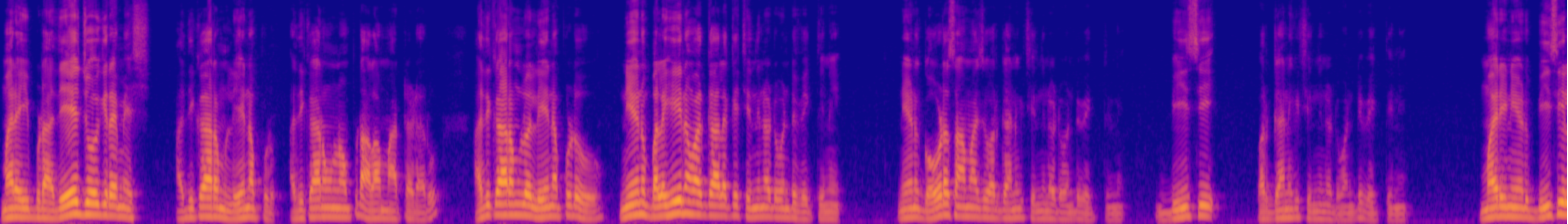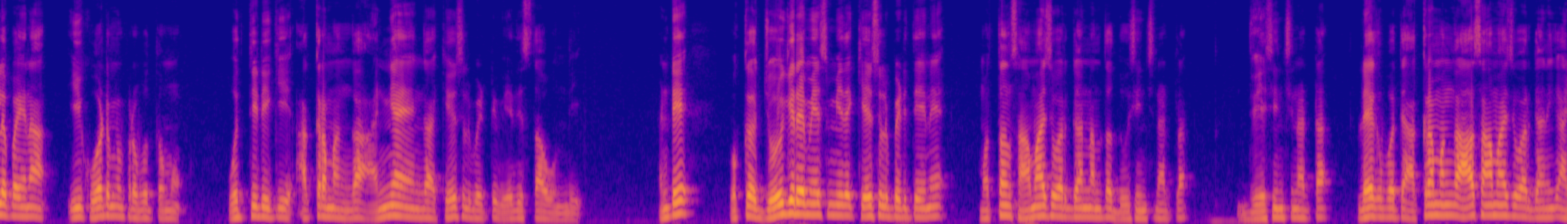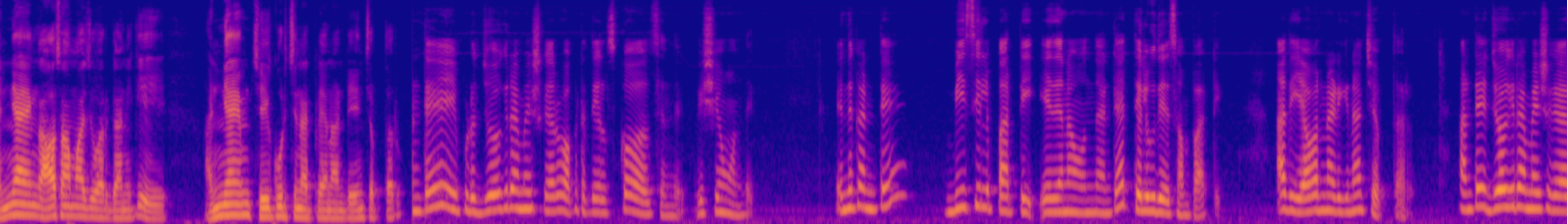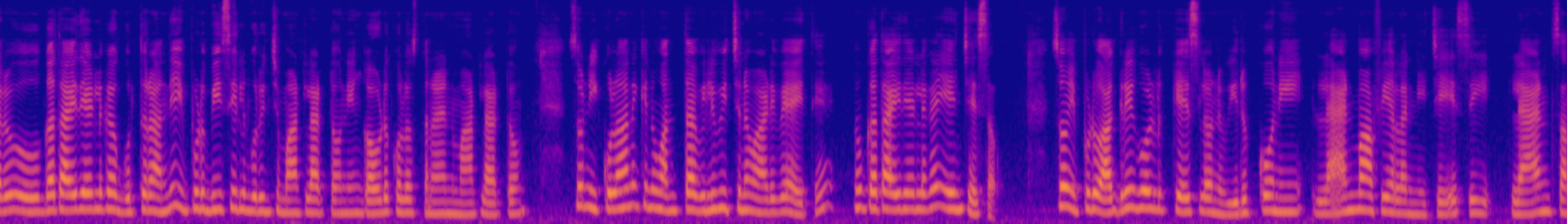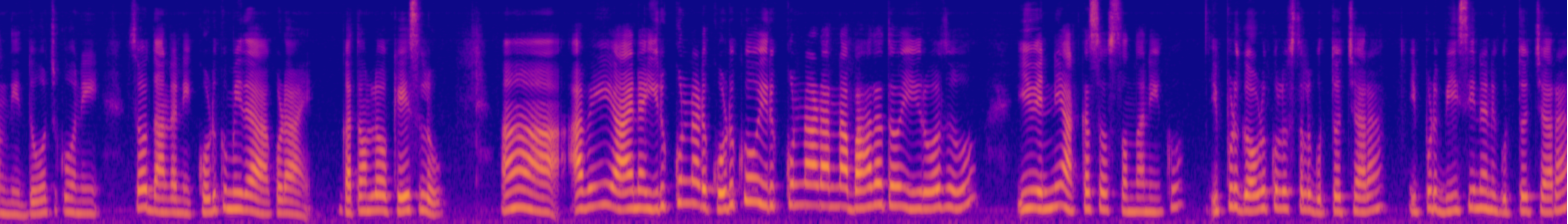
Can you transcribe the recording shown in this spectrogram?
మరి ఇప్పుడు అదే జోగి రమేష్ అధికారం లేనప్పుడు అధికారంలో ఉన్నప్పుడు అలా మాట్లాడారు. అధికారంలో లేనప్పుడు నేను బలహీన వర్గాలకి చెందినటువంటి వ్యక్తిని నేను గౌడ సామాజిక వర్గానికి చెందినటువంటి వ్యక్తిని బీసీ వర్గానికి చెందినటువంటి వ్యక్తిని మరి నేడు బీసీల పైన ఈ కూటమి ప్రభుత్వము ఒత్తిడికి అక్రమంగా అన్యాయంగా కేసులు పెట్టి వేధిస్తూ ఉంది. అంటే ఒక్క జోగి రమేష్ మీద కేసులు పెడితేనే మొత్తం సామాజిక వర్గాన్ని అంతా దూషించినట్ల ద్వేషించినట్ట లేకపోతే అక్రమంగా ఆ సామాజిక వర్గానికి అన్యాయంగా ఆ సామాజిక వర్గానికి అన్యాయం చేకూర్చినట్లేనా అంటే ఏం చెప్తారు? అంటే ఇప్పుడు జోగి రమేష్ గారు ఒకటి తెలుసుకోవాల్సింది విషయం ఉంది. ఎందుకంటే బీసీల పార్టీ ఏదైనా ఉందంటే తెలుగుదేశం పార్టీ. అది ఎవరిని అడిగినా చెప్తారు. అంటే జోగి రమేష్ గారు గత ఐదేళ్ళుగా గుర్తురాంది ఇప్పుడు బీసీల గురించి మాట్లాడటం నేను గౌడ కులొస్తున్నానని మాట్లాడటం. సో నీ కులానికి నువ్వు అంత విలువ ఇచ్చిన వాడివే అయితే నువ్వు గత ఐదేళ్ళుగా ఏం చేసావు సో ఇప్పుడు అగ్రిగోల్డ్ కేసులో నువ్వు ఇరుక్కొని ల్యాండ్ మాఫియాలన్నీ చేసి ల్యాండ్స్ అన్ని దోచుకొని సో దాంట్లో నీ కొడుకు మీద కూడా గతంలో కేసులు. అవి ఆయన ఇరుక్కున్నాడు కొడుకు ఇరుక్కున్నాడు అన్న బాధతో ఈరోజు ఇవన్నీ అక్కసి వస్తుందా నీకు? ఇప్పుడు గౌడు కులస్తులు గుర్తొచ్చారా? ఇప్పుడు బీసీనని గుర్తొచ్చారా?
